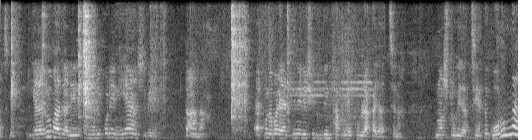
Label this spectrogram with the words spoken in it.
আজকে। গেল বাজারে একটু মনে করে নিয়ে আসবে, তা না। এখন আবার একদিনে বেশি দুদিন ঠাকুরের ফুল রাখা যাচ্ছে না। নষ্ট হয়ে যাচ্ছে। এত গরম না?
